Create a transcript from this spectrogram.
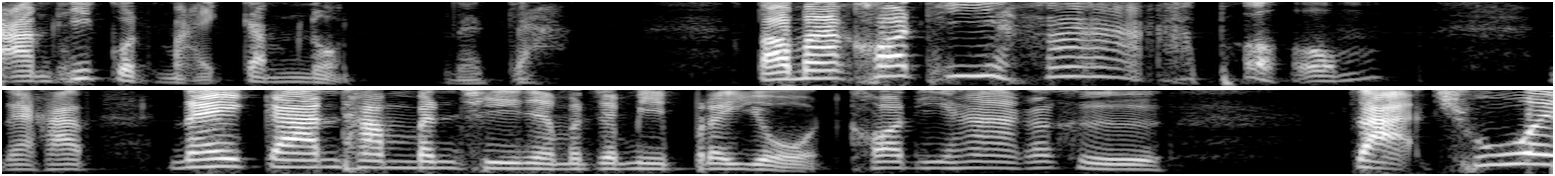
ตามที่กฎหมายกำหนดนะจ๊ะต่อมาข้อที่ 5 ครับผม นะครับในการทำบัญชีเนี่ยมันจะมีประโยชน์ข้อที่ 5 ก็คือ จะช่วย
